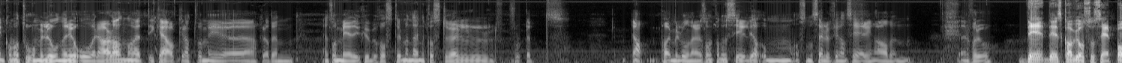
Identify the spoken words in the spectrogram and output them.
1,2 millioner i året her, da. Nå vet ikke jeg akkurat hvor mye akkurat en, en sånn mediekube koster, men den koster vel fort et ja, par millioner eller sånn. Kan du si litt om hvordan selve finansieringa av den, den foregår? Det, det, skal vi også se på,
